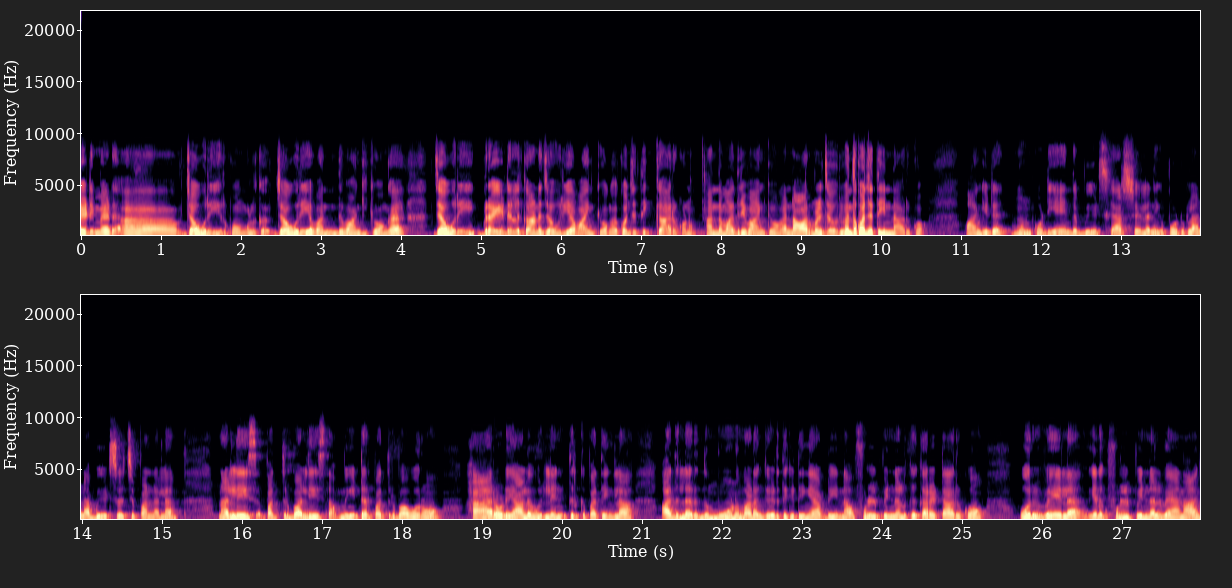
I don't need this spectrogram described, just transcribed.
ரெடிமேட் ஜவுரி இருக்கும் உங்களுக்கு. ஜவுரியை வந்து வாங்கிக்கோங்க. ஜவுரி ப்ரைடலுக்கான ஜவுரியாக வாங்கிக்கோங்க. கொஞ்சம் திக்காக இருக்கணும். அந்த மாதிரி வாங்கிக்கோங்க. நார்மல் ஜவுரி வந்து கொஞ்சம் தின்னாக இருக்கும். வாங்கிட்டு முன்கூட்டியே இந்த பீட்ஸ் ஹேர் ஸ்டைலில் நீங்கள் போட்டுக்கலாம். நான் பீட்ஸ் வச்சு பண்ணலை. நான் லேஸ் பத்து ரூபா லேஸ் தான். மீட்டர் பத்து ரூபா வரும். ஹேரோடைய அளவு லென்த் இருக்குது பார்த்தீங்களா? அதுலேருந்து மூணு மடங்கு எடுத்துக்கிட்டிங்க அப்படின்னா ஃபுல் பின்னலுக்கு கரெக்டாக இருக்கும். ஒருவேளை எனக்கு ஃபுல் பின்னல் வேணாம்.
